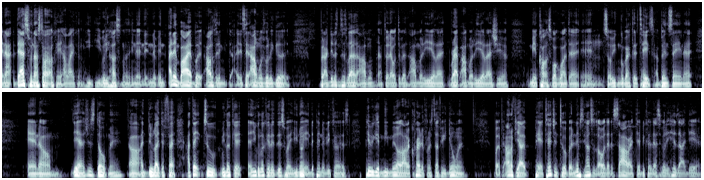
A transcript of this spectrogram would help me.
And I, that's when I started. Okay, I like him. He he really hustling. You know, and, and- and I didn't buy it, but I was. They said the album was really good. But I did listen to his last album. I thought that was the best album of the year, last, rap album of the year last year. Me and Colin spoke about that, and Mhm. so you can go back to the tapes. I've been saying that, and um, yeah, it's just dope, man. Uh, I do like the fact. I think too. We look at and you can look at it this way. You know, independent because people give Meek Mill a lot of credit for the stuff he's doing. But if, I don't know if y'all pay attention to it, but Nipsey Hussle's always at the side right there because that's really his idea.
